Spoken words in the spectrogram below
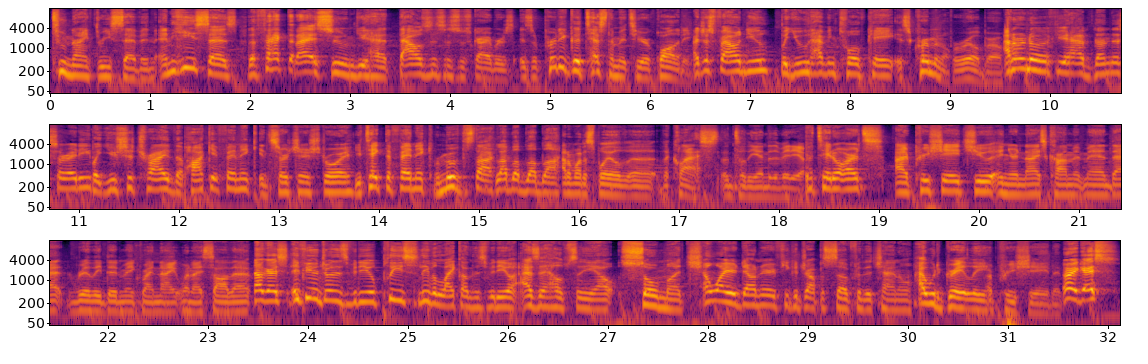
2937, and he says, the fact that I assumed you had thousands of subscribers is a pretty good testament to your quality. I just found you, but you having 12k is criminal. For real, bro. I don't know if you have done this already, but you should try the Pocket Fennec in Search and Destroy. You take the Fennec, remove the stock, blah, blah, blah, blah. I don't want to spoil the, the class until the end of the video. Potato Arts, I appreciate you and your nice comment, man. That really did make my night when I saw that. Now, guys, if you enjoyed this video, please leave a like on this video as it helps me out so much. And while you're down there, if you could drop a sub for the channel, I would greatly appreciate it. All right, guys,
